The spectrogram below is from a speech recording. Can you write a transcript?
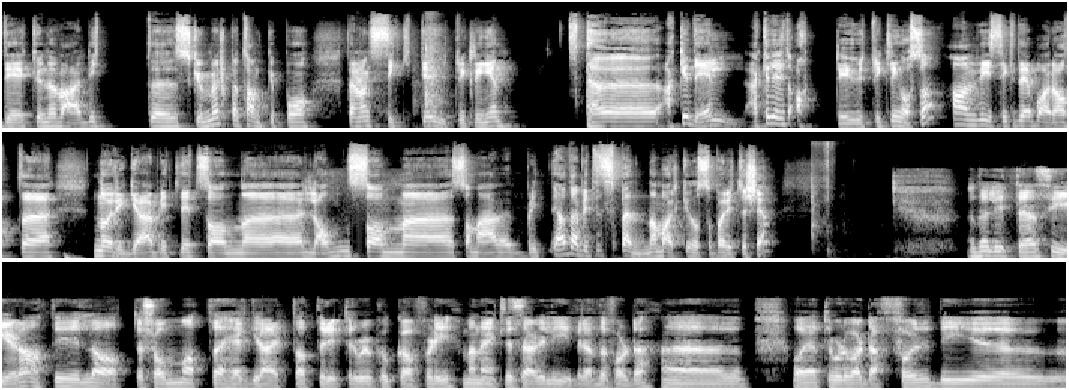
det kunne være litt eh, skummelt med tanke på den langsiktige utviklingen. Eh, er, ikke det, er ikke det litt artig utvikling også? Han viser ikke det bare at eh, Norge er blitt litt sånn eh, land som, eh, som er blitt Ja, det er blitt et spennende marked også på ryttersida? Det er litt det jeg sier, da, at de later som at det er helt greit at ryttere blir plukka for de, men egentlig så er de livredde for det. Eh, og jeg tror det var derfor de eh,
